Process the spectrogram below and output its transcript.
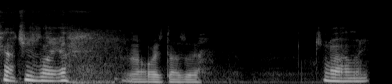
Catches later. It always does, yeah. It's alright, mate.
